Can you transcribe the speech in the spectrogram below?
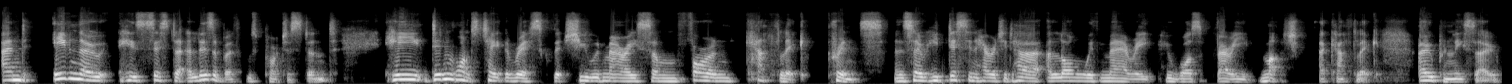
And even though his sister Elizabeth was Protestant, he didn't want to take the risk that she would marry some foreign Catholic prince. And so he disinherited her along with Mary, who was very much a Catholic, openly so.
